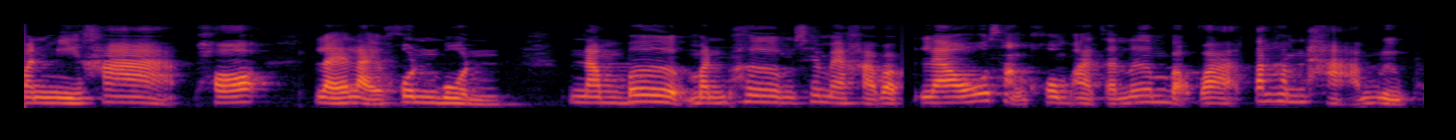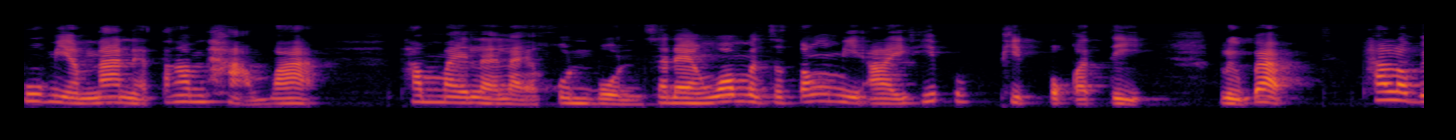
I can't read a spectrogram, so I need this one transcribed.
มันมีค่า เพราะ หลาย ๆ คนบน่น number มันเพิ่มใช่ไหมคะแบบแล้วสังคมอาจจะเริ่มแบบว่าตั้งคำถามหรือผู้มีอำนาจเนี่ยตั้งคำถามว่าทำไมหลาย ๆ คนบน่นแสดงว่ามันจะต้องมีอะไรที่ผิดปกติ หรือแบบถ้าเราไป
